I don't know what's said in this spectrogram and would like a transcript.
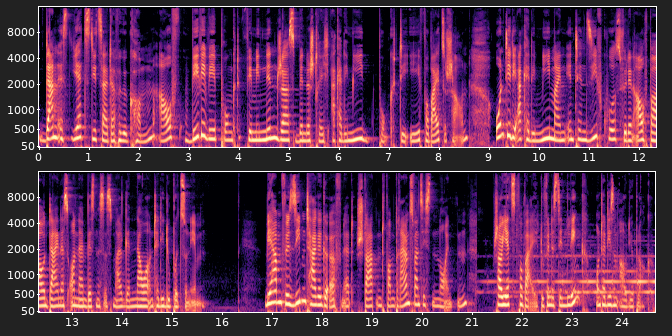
Dann ist jetzt die Zeit dafür gekommen, auf www.femininjas-akademie.de vorbeizuschauen und dir die Akademie, meinen Intensivkurs für den Aufbau deines Online-Businesses mal genauer unter die Lupe zu nehmen. Wir haben für sieben Tage geöffnet, startend vom 23.09. Schau jetzt vorbei. Du findest den Link unter diesem Audioblog.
